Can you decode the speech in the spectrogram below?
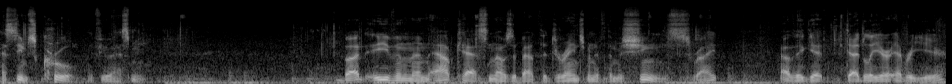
That seems cruel, if you ask me. But even an outcast knows about the derangement of the machines, right? How they get deadlier every year?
